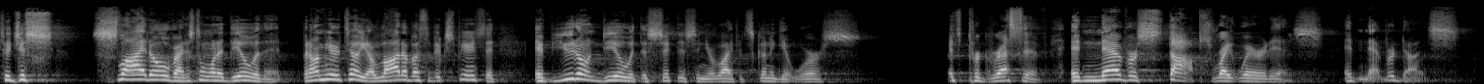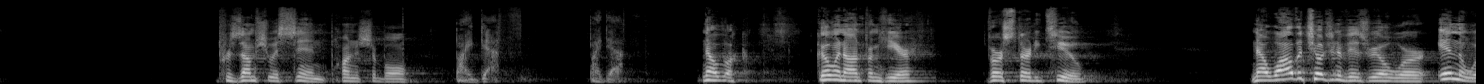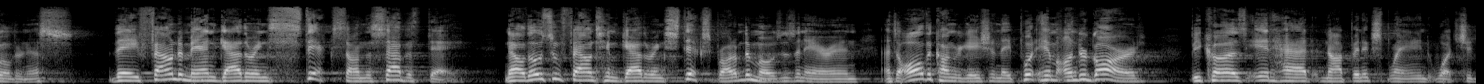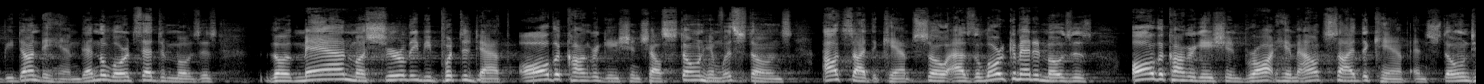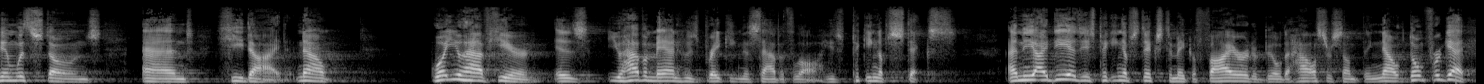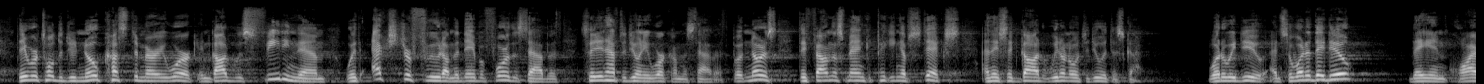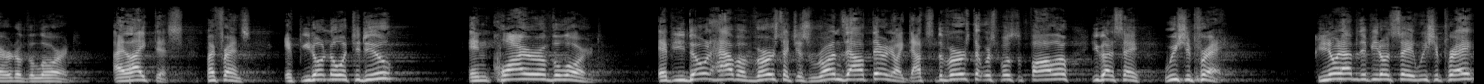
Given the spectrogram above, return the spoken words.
to just slide over. I just don't want to deal with it. But I'm here to tell you, a lot of us have experienced it. If you don't deal with the sickness in your life, it's going to get worse. It's progressive. It never stops right where it is. It never does. Presumptuous sin punishable by death. By death. Now look, going on from here, verse 32. Now while the children of Israel were in the wilderness, they found a man gathering sticks on the Sabbath day. Now those who found him gathering sticks brought him to Moses and Aaron and to all the congregation. They put him under guard because it had not been explained what should be done to him. Then the Lord said to Moses, the man must surely be put to death. All the congregation shall stone him with stones outside the camp. So as the Lord commanded Moses, all the congregation brought him outside the camp and stoned him with stones and he died. Now, what you have here is you have a man who's breaking the Sabbath law. He's picking up sticks. And the idea is he's picking up sticks to make a fire, to build a house or something. Now, don't forget, they were told to do no customary work, and God was feeding them with extra food on the day before the Sabbath, so they didn't have to do any work on the Sabbath. But notice, they found this man picking up sticks, and they said, God, we don't know what to do with this guy. What do we do? And so what did they do? They inquired of the Lord. I like this. My friends, if you don't know what to do, inquire of the Lord. If you don't have a verse that just runs out there and you're like, that's the verse that we're supposed to follow, you got to say, we should pray. You know what happens if you don't say we should pray?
